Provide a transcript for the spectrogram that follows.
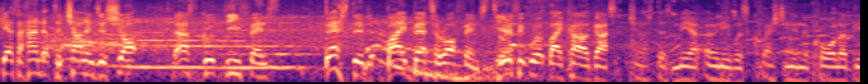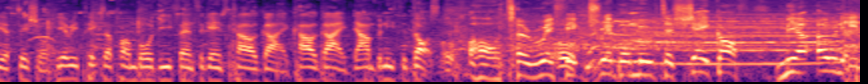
gets a hand up to challenge the shot. That's good defense, bested by better offense. Terrific work by Kyle Guy. Just as Miye Oni was questioning the call of the official, here he picks up on ball defense against Kyle Guy. Kyle Guy down beneath the dots. Oh, oh terrific oh. dribble move to shake off Miye Oni.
